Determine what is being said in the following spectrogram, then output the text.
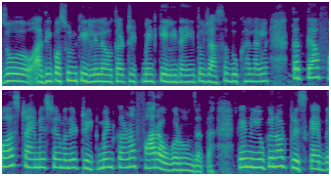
जो आधीपासून किडलेला होता ट्रीटमेंट केली नाही तो जास्त दुखायला लागला तर त्या फर्स्ट ट्रायमिस्टरमध्ये ट्रीटमेंट करणं फार अवघड होऊन जातं. कारण you cannot prescribe the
